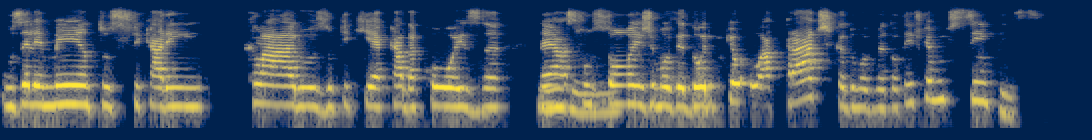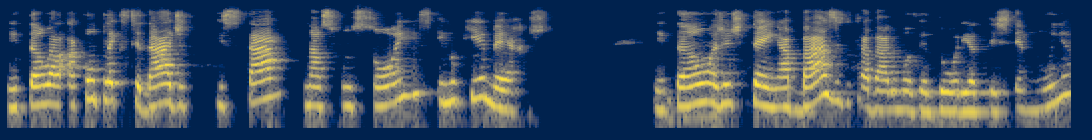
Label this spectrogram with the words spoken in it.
os elementos ficarem claros, o que, que é cada coisa, né? Uhum. as funções de movedor, porque a prática do movimento autêntico é muito simples. Então, a complexidade está nas funções e no que emerge. Então, a gente tem a base do trabalho movedor e a testemunha.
